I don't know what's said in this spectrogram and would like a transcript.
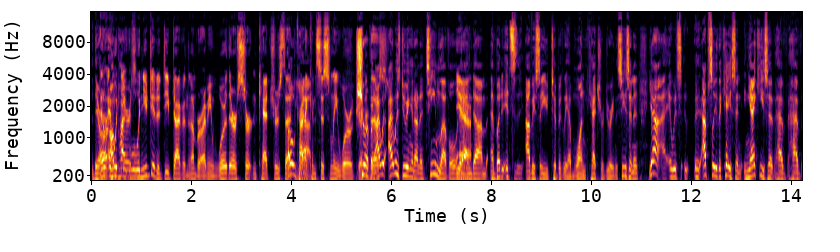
there And- are and when, umpires. you, when you did a deep dive in the number, I mean, were there certain catchers that Oh, kind yeah. of consistently were good Sure, at but I wa- I was doing it on a team level, Yeah. and um, and but it's obviously you typically have one catcher during the season, and yeah, it was absolutely the case. And, and Yankees have, have have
